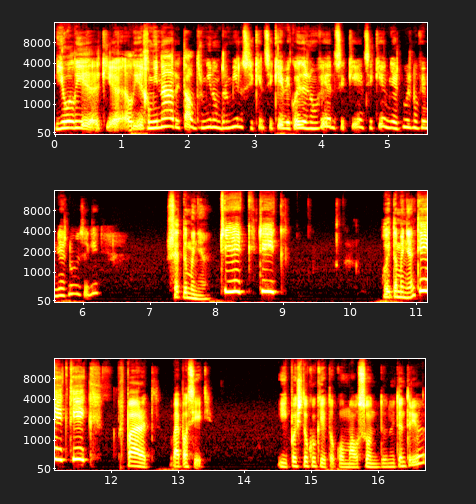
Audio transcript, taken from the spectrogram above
E eu ali, aqui, ali a ruminar e tal, dormir, não dormir, não sei o quê, não sei o quê, ver coisas, não ver, não sei o quê, não sei o quê, mulheres nuas, não ver mulheres nuas, não sei o quê. Sete da manhã, tic, tic. Oito da manhã, tic, tic. Prepara-te, vai para o sítio. E depois estou com o quê? Estou com um mau sono da noite anterior,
